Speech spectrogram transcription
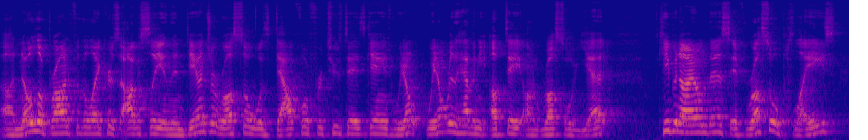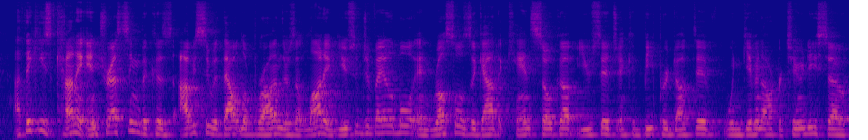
uh, no LeBron for the Lakers obviously and then D'Angelo Russell was doubtful for Tuesday's games. We don't we don't really have any update on Russell yet. Keep an eye on this. If Russell plays I think he's kind of interesting because obviously without LeBron, there's a lot of usage available, and Russell is a guy that can soak up usage and can be productive when given opportunity. So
